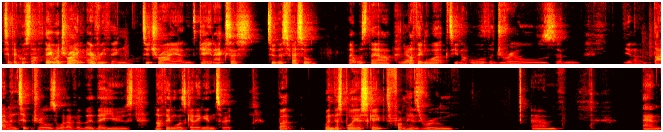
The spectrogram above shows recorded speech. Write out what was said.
typical stuff. They were trying everything to try and gain access to this vessel that was there. Yeah. Nothing worked. You know, all the drills and you know diamond tip drills or whatever that they used, nothing was getting into it. But when this boy escaped from his room um, and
